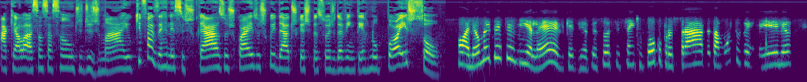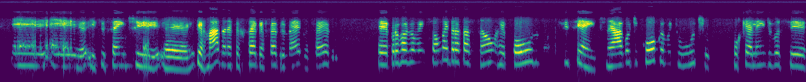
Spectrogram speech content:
aquela sensação de desmaio. O que fazer nesses casos? Quais os cuidados que as pessoas devem ter no pós-sol? Olha, uma hipertermia leve, quer dizer, a pessoa se sente um pouco prostrada, está muito vermelha e, e, e se sente é, internada, né, percebe a febre média, febre, é, provavelmente só uma hidratação, repouso suficiente. Né? A água de coco é muito útil, porque além de você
